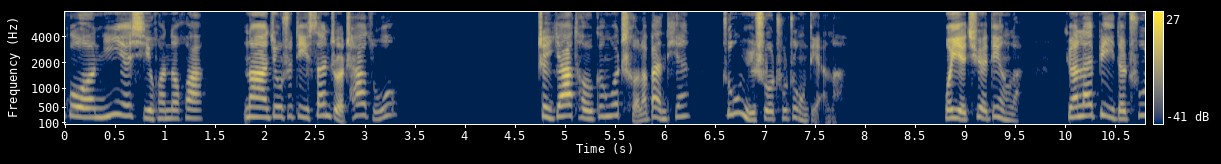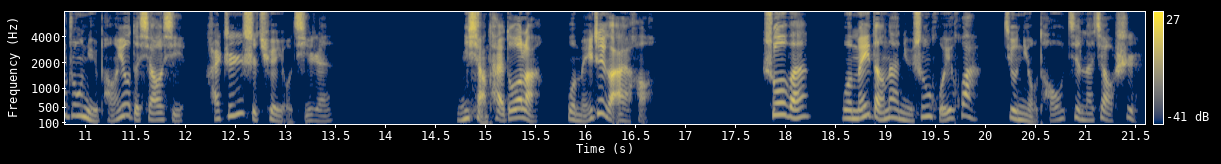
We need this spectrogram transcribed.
果你也喜欢的话，那就是第三者插足。这丫头跟我扯了半天，终于说出重点了。我也确定了，原来 B 的初中女朋友的消息还真是确有其人。你想太多了，我没这个爱好。说完，我没等那女生回话，就扭头进了教室。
